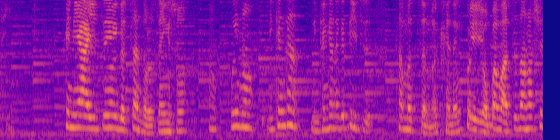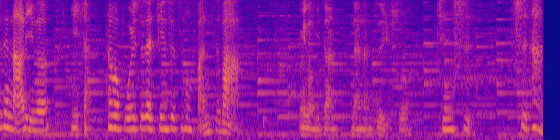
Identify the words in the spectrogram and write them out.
听。佩妮阿姨正用一个颤抖的声音说：“哦，威诺，你看看，你看看那个地址。”他们怎么可能会有办法知道他睡在哪里呢？你想，他们不会是在监视这栋房子吧？威诺一战喃喃自语说：“监视、刺探，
